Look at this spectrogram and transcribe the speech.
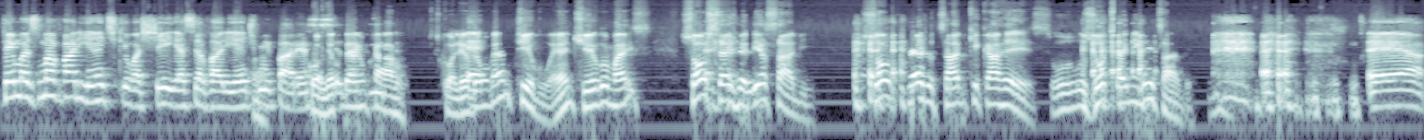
tem mais uma variante que eu achei, e essa variante me parece. Escolheu bem o carro. Escolheu é, um, é antigo, é antigo, mas só o Sérgio Elias sabe. Só o Sérgio sabe que carro é esse. Os outros aí ninguém sabe. É,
